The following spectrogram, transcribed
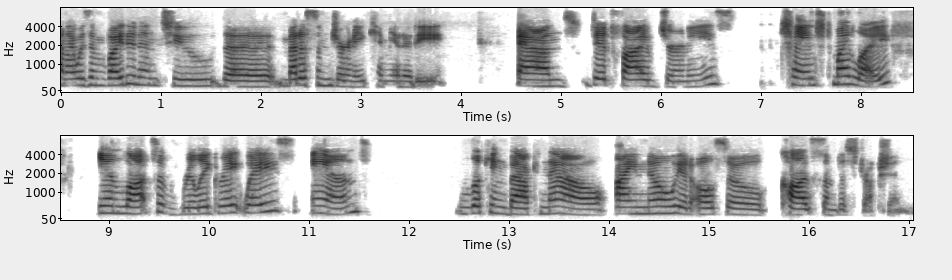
and I was invited into the medicine journey community and did five journeys, changed my life in lots of really great ways. And looking back now, I know it also caused some destruction.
